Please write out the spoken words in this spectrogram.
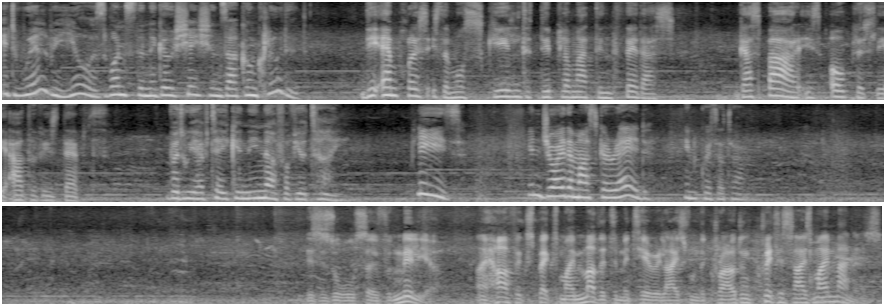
It will be yours once the negotiations are concluded. The Empress is the most skilled diplomat in Thedas. Gaspard is hopelessly out of his depth. But we have taken enough of your time. Please, enjoy the masquerade, Inquisitor. This is all so familiar. I half expect my mother to materialize from the crowd and criticize my manners.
